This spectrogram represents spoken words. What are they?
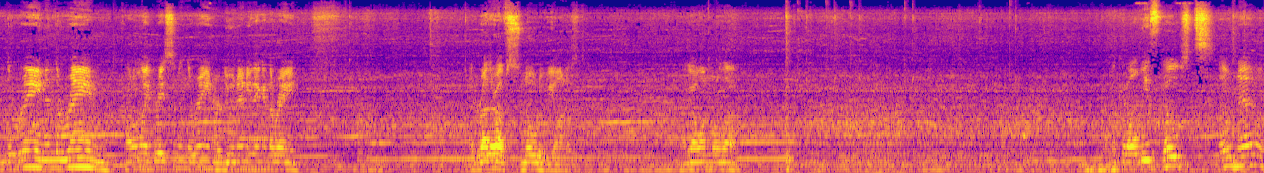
In the rain, in the rain. I don't like racing in the rain or doing anything in the rain. I'd rather have snow, to be honest. I got one more lap. Look at all these ghosts. Oh no.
